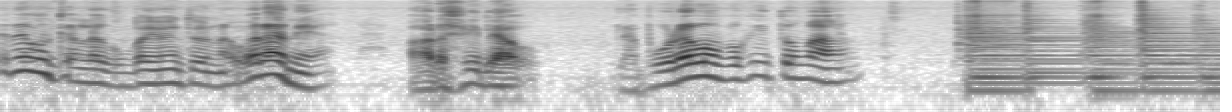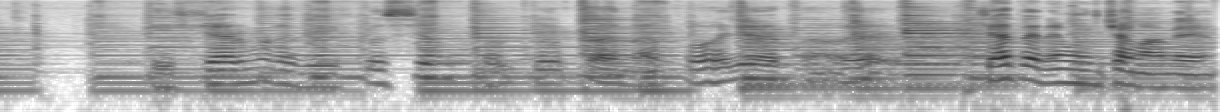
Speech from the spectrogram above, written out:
Tenemos que en el acompañamiento de una guarania. Ahora sí la, la apuramos un poquito más. Y se arma la discusión porque para apoyar. Ya tenemos un chamamé.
